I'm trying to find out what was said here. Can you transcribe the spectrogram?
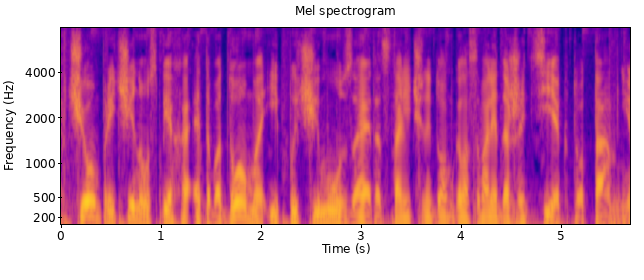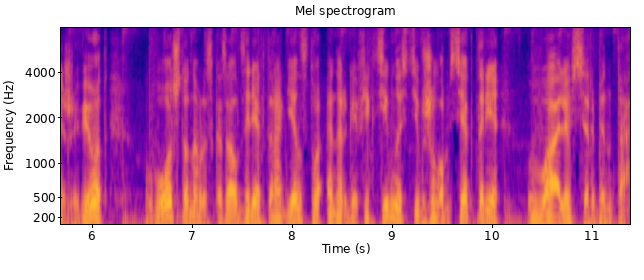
В чем причина успеха этого дома и почему за этот столичный дом голосовали даже те, кто там не живет, вот что нам рассказал директор агентства энергоэффективности в жилом секторе Валю Сербента.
